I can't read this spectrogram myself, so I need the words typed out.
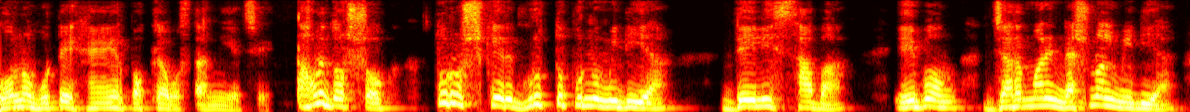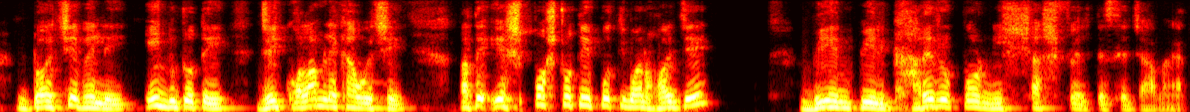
গণভোটে হ্যাঁ এর পক্ষে অবস্থান নিয়েছে। তাহলে দর্শক, তুরস্কের গুরুত্বপূর্ণ মিডিয়া ডেইলি সাবা এবং জার্মানির ন্যাশনাল মিডিয়া ডয়চে ভেলে এই দুটোতে যে কলাম লেখা হয়েছে, তাতে স্পষ্টতই প্রতিমান হয় যে বিএনপির ঘাড়ের উপর নিঃশ্বাস ফেলতেছে জামায়াত।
